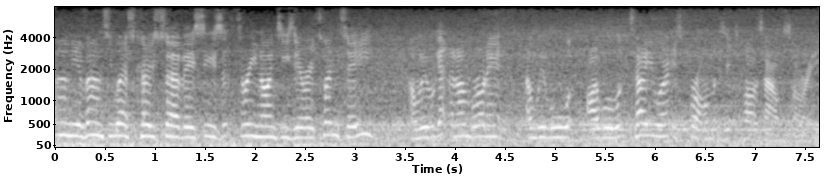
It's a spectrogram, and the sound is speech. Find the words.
And the Avanti West Coast service is at 390020 and we will get the number on it and we will I will tell you where it's from as it departs out, sorry.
